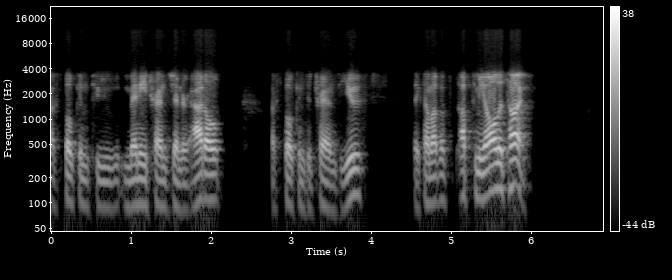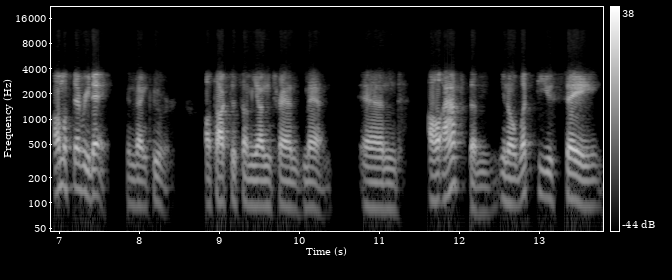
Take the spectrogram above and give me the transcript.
I've spoken to many transgender adults. I've spoken to trans youth they come up, up to me all the time almost every day in vancouver. I'll talk to some young trans man and I'll ask them, you know, what do you say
